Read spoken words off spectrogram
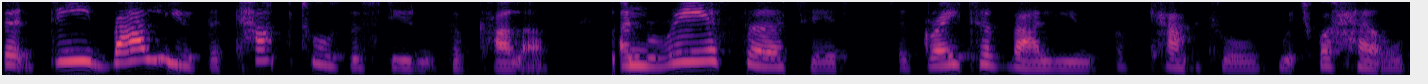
that devalued the capitals of students of colour and reasserted the greater value of capitals which were held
